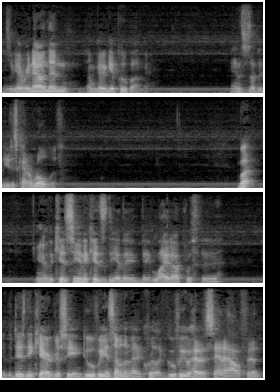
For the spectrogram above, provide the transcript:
It's like every now and then I'm gonna get poop on me, and this is something you just kind of roll with. But you know, the kids seeing the kids, you know, they they light up with the you know, the Disney characters, seeing Goofy, and some of them had like Goofy who had a Santa outfit.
